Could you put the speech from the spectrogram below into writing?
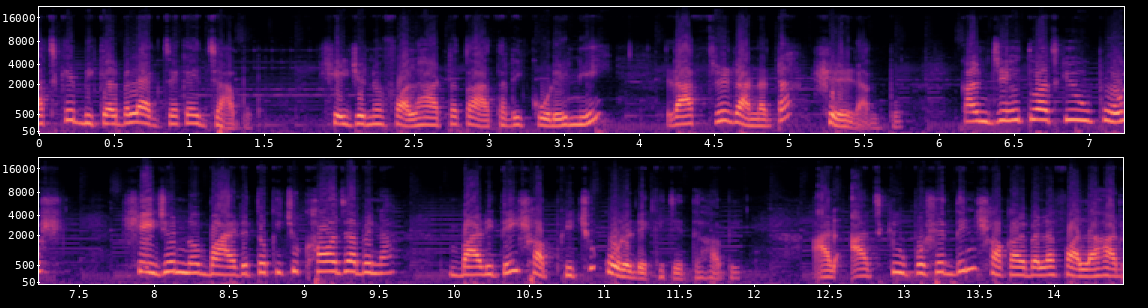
আজকে বিকালবেলা এক জায়গায় যাব। সেই জন্য ফলাহারটা তাড়াতাড়ি করে নিয়েই রাত্রে রান্নাটা সেরে রাখব। কারণ যেহেতু আজকে উপোস, সেই জন্য বাইরে তো কিছু খাওয়া যাবে না। বাড়িতেই সব কিছু করে রেখে যেতে হবে। আর আজকে উপোসের দিন সকালবেলা ফলাহার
